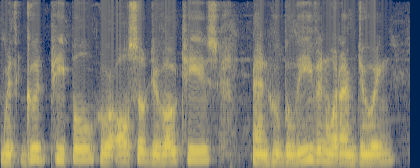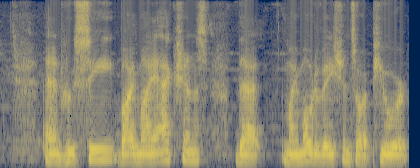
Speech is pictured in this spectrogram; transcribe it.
with good people who are also devotees and who believe in what I'm doing and who see by my actions that my motivations are pure.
